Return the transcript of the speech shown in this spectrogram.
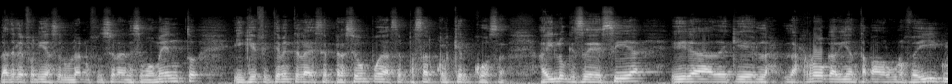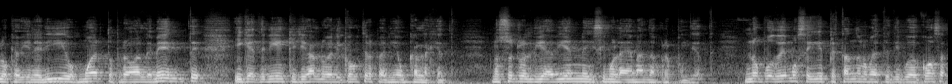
la telefonía celular no funciona en ese momento y que efectivamente la desesperación puede hacer pasar cualquier cosa. Ahí lo que se decía era de que las, las rocas habían tapado algunos vehículos, que habían heridos, muertos probablemente y que tenían que llegar los helicópteros para venir a buscar la gente. Nosotros el día viernes hicimos la demanda correspondiente. No podemos seguir prestándonos a este tipo de cosas,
